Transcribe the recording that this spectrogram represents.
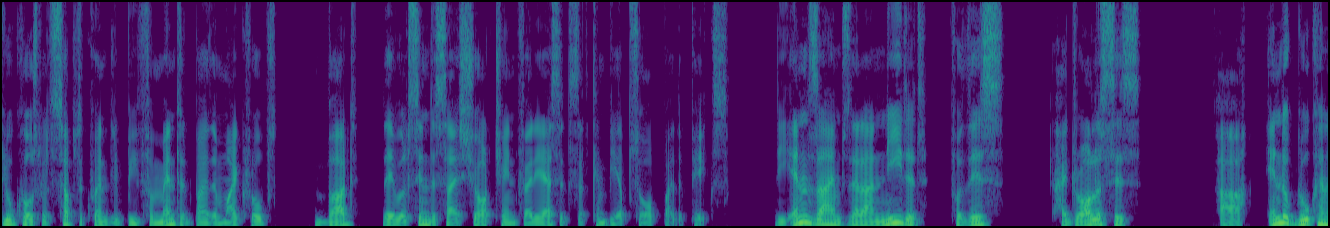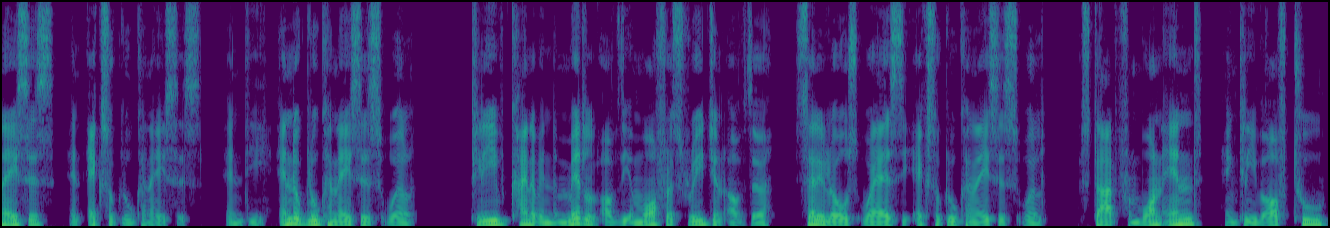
glucose will subsequently be fermented by the microbes, but they will synthesize short chain fatty acids that can be absorbed by the pigs. The enzymes that are needed for this hydrolysis are endoglucanases and exoglucanases. And the endoglucanases will cleave kind of in the middle of the amorphous region of the cellulose, whereas the exoglucanases will start from one end and cleave off two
